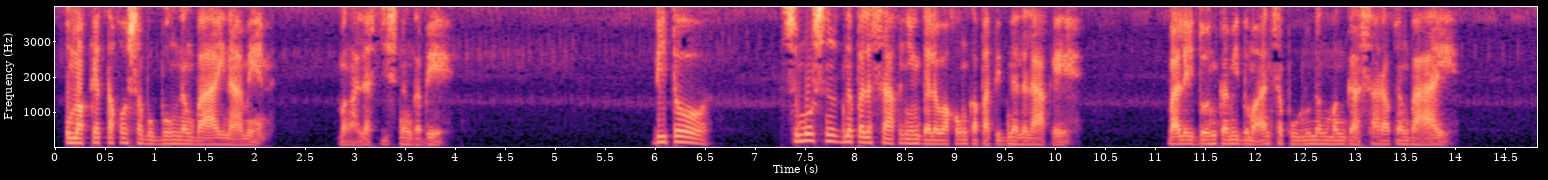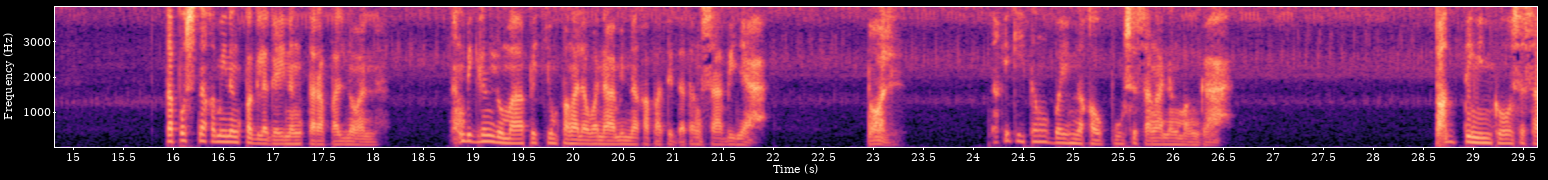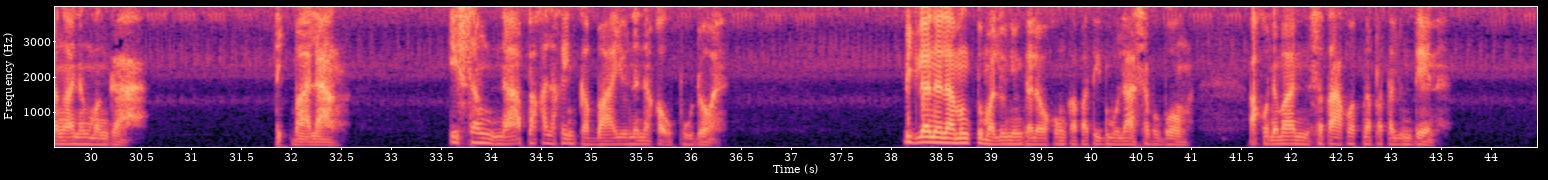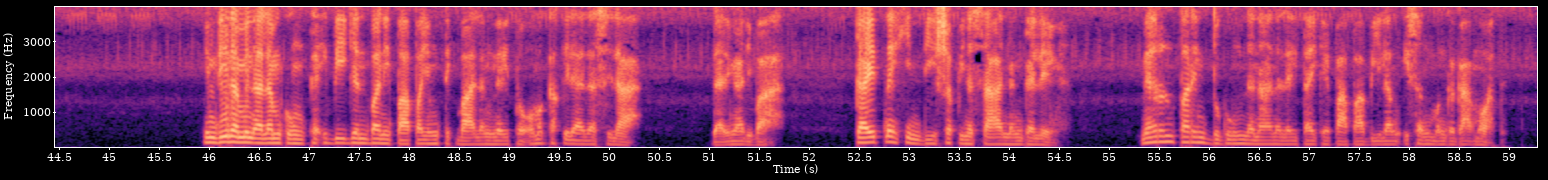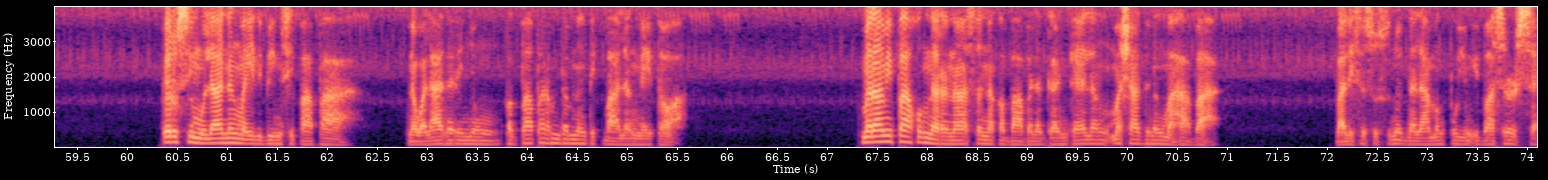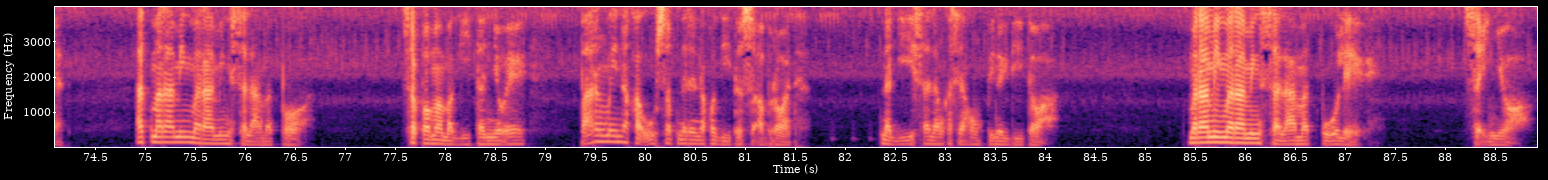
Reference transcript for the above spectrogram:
Umakyat ako sa bubong ng bahay namin. Mga alas 10 ng gabi. Dito, sumusunod na pala sa akin yung dalawa kong kapatid na lalaki. Balay doon kami dumaan sa puno ng mangga sa harap ng bahay. Tapos na kami ng paglagay ng tarapal noon nang biglang lumapit yung pangalawa namin na kapatid at ang sabi niya, Tol, nakikita mo ba yung nakaupo sa sanga ng mangga? Pagtingin ko sa sanga ng mangga, tikba lang. Isang napakalaking kabayo na nakaupo doon. Bigla na lamang tumalon yung dalawa kong kapatid mula sa bubong. Ako naman sa takot na patalon din. Hindi namin alam kung kaibigan ba ni Papa yung tikbalang na ito o magkakilala sila. Dahil nga di ba, kahit na hindi siya pinasahan ng galing, meron pa ring dugong nananalaytay kay Papa bilang isang manggagamot. Pero simula nang mailibing si Papa, nawala na rin yung pagpaparamdam ng tikbalang na ito. Marami pa akong naranasan na kababalagan kaya lang masyado ng mahaba. Bali sa susunod na lamang po yung iba Sir Seth at maraming maraming salamat po. Sa pamamagitan nyo eh, parang may nakausap na rin ako dito sa abroad. Nag-iisa lang kasi akong Pinoy dito. Maraming maraming salamat po uli sa inyo.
